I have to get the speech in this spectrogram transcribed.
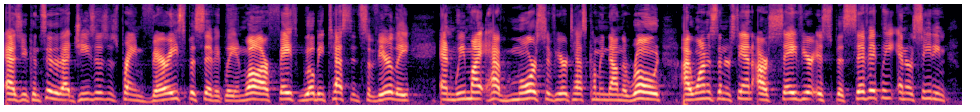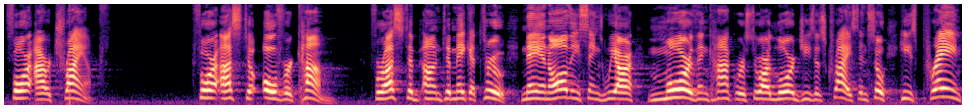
as you consider that, Jesus is praying very specifically. And while our faith will be tested severely, and we might have more severe tests coming down the road, I want us to understand our Savior is specifically interceding for our triumph, for us to overcome for us to, um, to make it through. Nay, in all these things, we are more than conquerors through our Lord Jesus Christ. And so he's praying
